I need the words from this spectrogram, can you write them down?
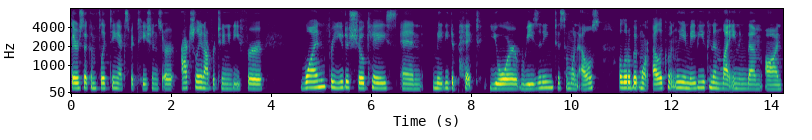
there's a conflicting expectations are actually an opportunity for one for you to showcase and maybe depict your reasoning to someone else a little bit more eloquently and maybe you can enlighten them on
